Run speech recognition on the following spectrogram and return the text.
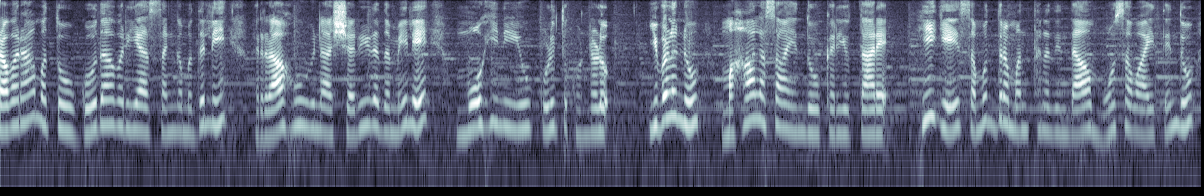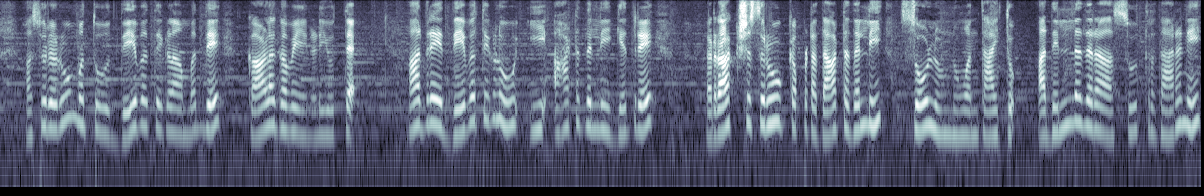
ಪ್ರವರ ಮತ್ತು ಗೋದಾವರಿಯ ಸಂಗಮದಲ್ಲಿ ರಾಹುವಿನ ಶರೀರದ ಮೇಲೆ ಮೋಹಿನಿಯು ಕುಳಿತುಕೊಂಡಳು. ಇವಳನ್ನು ಮಹಾಲಸ ಎಂದು ಕರೆಯುತ್ತಾರೆ. ಹೀಗೆ ಸಮುದ್ರ ಮಂಥನದಿಂದ ಮೋಸವಾಯಿತೆಂದು ಅಸುರರು ಮತ್ತು ದೇವತೆಗಳ ಮಧ್ಯೆ ಕಾಳಗವೇ ನಡೆಯುತ್ತೆ. ಆದರೆ ದೇವತೆಗಳು ಈ ಆಟದಲ್ಲಿ ಗೆದ್ರೆ ರಾಕ್ಷಸರು ಕಪಟದಾಟದಲ್ಲಿ ಸೋಲುಣ್ಣುವಂತಾಯಿತು. ಅದೆಲ್ಲದರ ಸೂತ್ರಧಾರನೇ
